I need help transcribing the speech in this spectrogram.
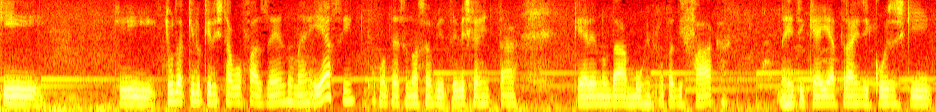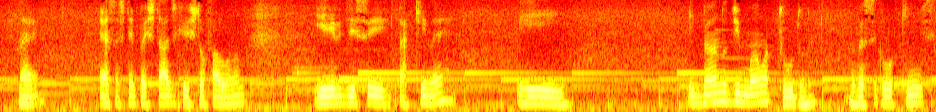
que que tudo aquilo que eles estavam fazendo, né? E é assim que acontece na nossa vida. Tem vezes que a gente tá querendo dar murro em ponta de faca, a gente quer ir atrás de coisas que, né? Essas tempestades que eu estou falando. E ele disse aqui, né? E, e dando de mão a tudo, né? No versículo 15.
